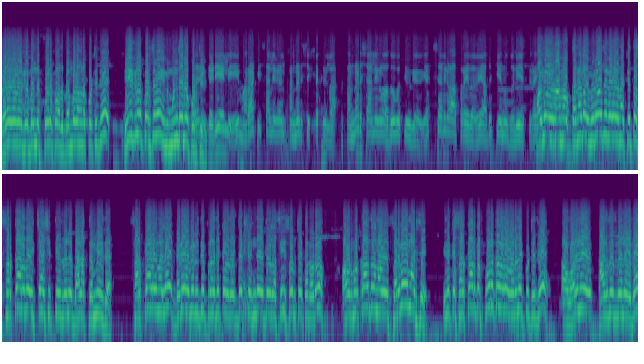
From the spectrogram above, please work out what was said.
ಬೆಳಗಾವಿಗೆ ಬಂದು ಪೂರಕವಾದ ಬೆಂಬಲವನ್ನು ಕೊಟ್ಟಿದ್ವಿ. ಈಗಲೂ ಕೊಡ್ತೀವಿ ಇನ್ನು ಮುಂದೆನೂ ಕೊಡ್ತೀವಿ. ಗಡಿಯಲ್ಲಿ ಮರಾಠಿ ಶಾಲೆಗಳಲ್ಲಿ ಕನ್ನಡ ಶಿಕ್ಷಕರಿಲ್ಲ. ಕನ್ನಡ ಶಾಲೆಗಳು ಅಧೋಗತಿ ಹೋಗ್ಯಾವೆ ಎಷ್ಟು ಶಾಲೆಗಳು ಆತರ ಇದಾವೆ. ಅದಕ್ಕೇನು ಧ್ವನಿ ಅದು ನಾನು ಕನ್ನಡ ವಿರೋಧಿಗಳು ಅನ್ನೋಕ್ಕಿಂತ ಸರ್ಕಾರದ ಇಚ್ಛಾಶಕ್ತಿ ಇದರಲ್ಲಿ ಬಹಳ ಕಮ್ಮಿ ಇದೆ. ಸರ್ಕಾರದ ಮೇಲೆ ಗಡಿ ಅಭಿವೃದ್ಧಿ ಪ್ರಾಧಿಕಾರದ ಅಧ್ಯಕ್ಷರು ಹಿಂದೆ ಇದ್ರಲ್ಲ ಸಿ ಸೋಮಶೇಖರ್ ಅವರು, ಅವ್ರ ಮುಖಾಂತರ ನಾವು ಸರ್ವೆ ಮಾಡಿಸಿ, ಇದಕ್ಕೆ ಸರ್ಕಾರದ ಪೂರಕವಾದ ವರದಿ ಕೊಟ್ಟಿದ್ವಿ. ಆ ವರದಿ ಕಾಗದದ ಮೇಲೆ ಇದೆ.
